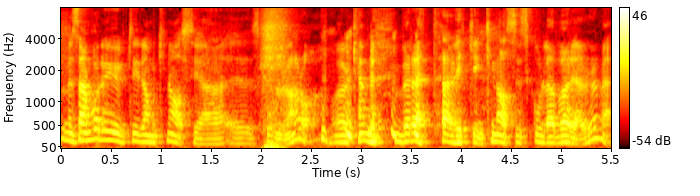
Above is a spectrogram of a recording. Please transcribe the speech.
Men sen var det ut i de knasiga eh, skolorna då. Kan du berätta vilken knasig skola började du med?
